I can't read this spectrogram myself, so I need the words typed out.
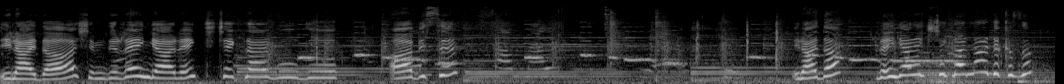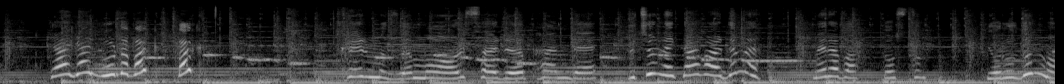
İlayda şimdi rengarenk çiçekler buldu. Abisi İlayda rengarenk çiçekler nerede kızım? Gel gel burada bak bak. Kırmızı, mor, sarı, pembe. Bütün renkler var değil mi? Merhaba dostum. Yoruldun mu?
